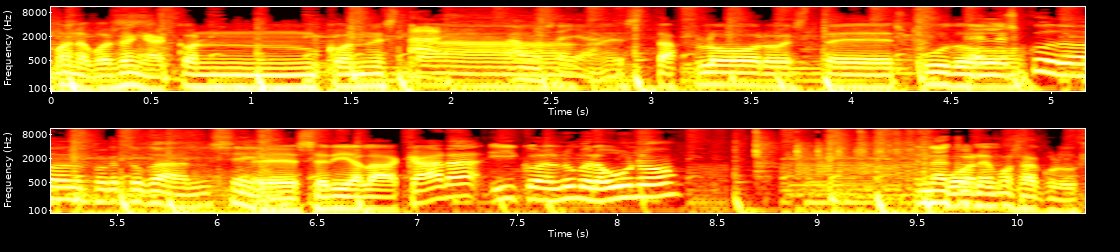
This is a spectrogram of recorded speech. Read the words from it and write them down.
Bueno, pues venga, con, con esta, vamos allá. esta flor o este escudo. El escudo de Portugal, sí. eh, sería la cara. Y con el número uno. la Ponemos a cruz.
